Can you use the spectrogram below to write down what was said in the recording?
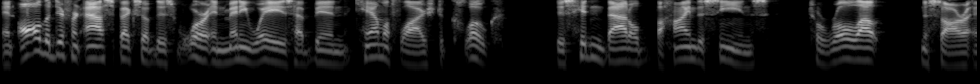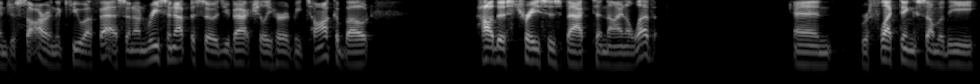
and all the different aspects of this war, in many ways, have been camouflaged to cloak this hidden battle behind the scenes to roll out NESARA and GESARA in the QFS. And on recent episodes, you've actually heard me talk about how this traces back to 9 11 and reflecting some of the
